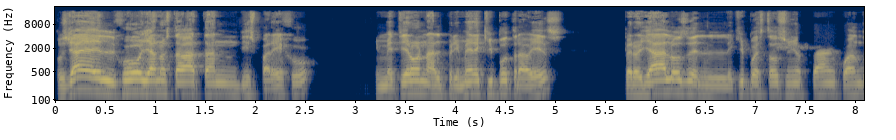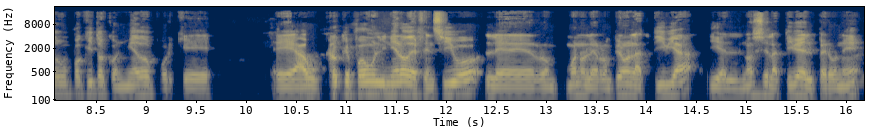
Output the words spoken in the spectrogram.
Pues ya el juego ya no estaba tan disparejo y metieron al primer equipo otra vez, pero ya los del equipo de Estados Unidos estaban jugando un poquito con miedo porque eh, creo que fue un liniero defensivo, le bueno, le rompieron la tibia y el, no sé si la tibia del peroné,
